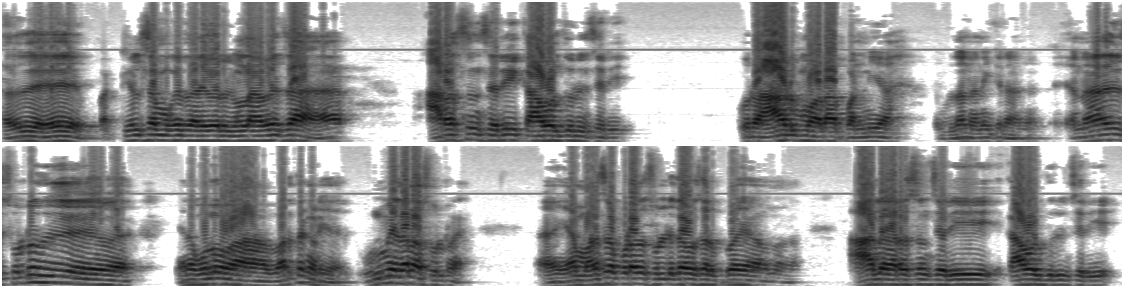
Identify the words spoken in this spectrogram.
அதாவது பட்டியல் சமூக தலைவர்கள்னாவே சார் அரசும் சரி காவல்துறையும் சரி ஒரு ஆடு மாடா பண்ணியா இப்படிதான் நினைக்கிறாங்க. நான் அது சொல்றது எனக்கு ஒன்றும் வருத்தம் கிடையாது. உண்மையை தான் நான் சொல்றேன். என் மனசில் படாத சொல்லி தான் சார் போய் ஆகணும். ஆளு அரசும் சரி காவல்துறையும் சரி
